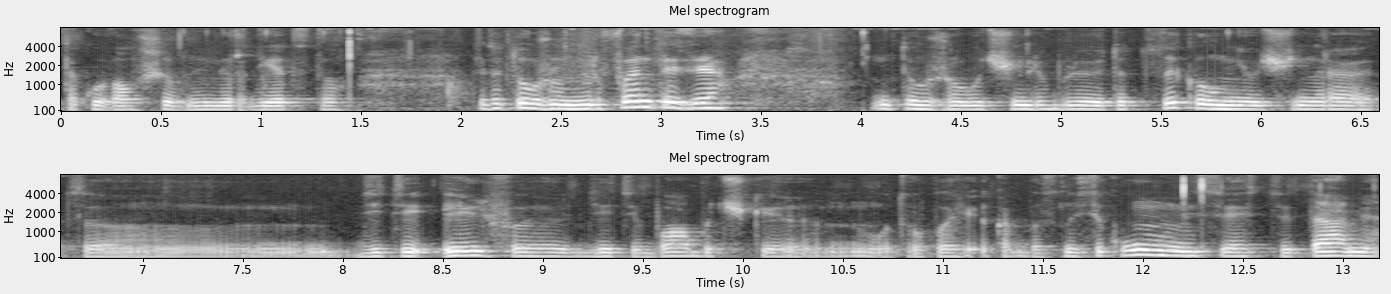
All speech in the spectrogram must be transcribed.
такой волшебный мир детства. Это тоже мир фэнтези. Тоже очень люблю этот цикл, мне очень нравятся дети эльфы, дети бабочки, ну, вот как бы с насекомыми связь, с цветами.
